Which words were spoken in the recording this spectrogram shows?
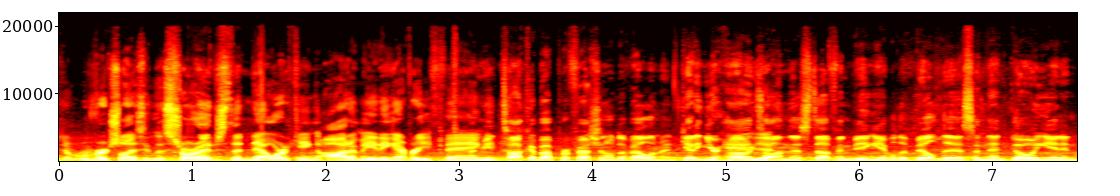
virtualizing the storage, the networking, automating everything. I mean, talk about professional development. Getting your oh, hands yeah. on this stuff and being able to build this, and then going in and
